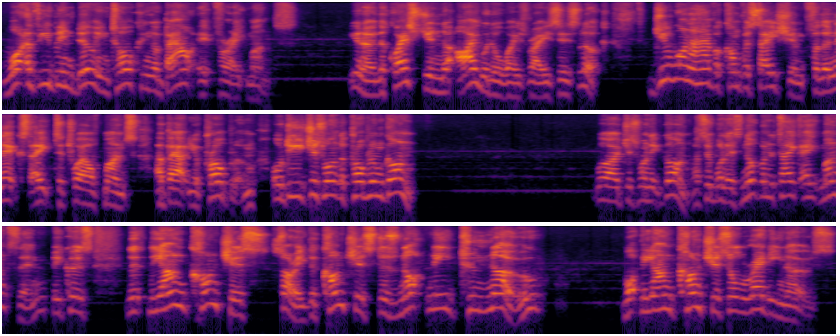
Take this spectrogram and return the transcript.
What have you been doing talking about it for eight months? You know the question that i would always raise is look do you want to have a conversation for the next eight to 12 months about your problem or do you just want the problem gone? Well i just want it gone. I said well it's not going to take eight months then because the, the unconscious sorry the conscious does not need to know what the unconscious already knows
